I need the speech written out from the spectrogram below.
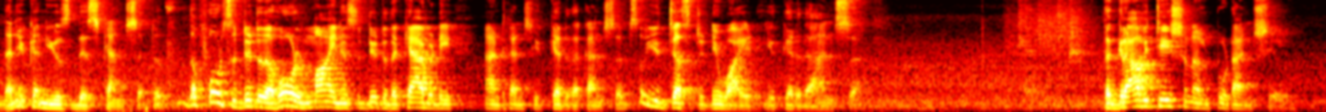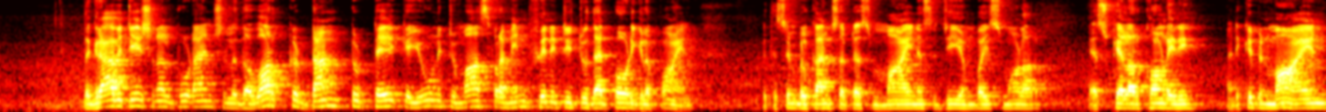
Then you can use this concept. The force due to the whole minus due to the cavity and hence you get the concept. So you just divide you get the answer. The gravitational potential the gravitational potential, the work done to take a unit mass from infinity to that particular point with a simple concept as minus gm by smaller, a scalar quantity. And keep in mind,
